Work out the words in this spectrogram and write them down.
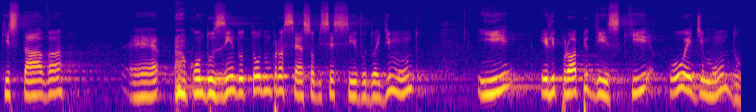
que estava é, conduzindo todo um processo obsessivo do Edmundo, e ele próprio diz que o Edmundo,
